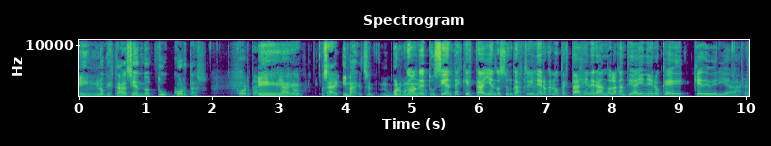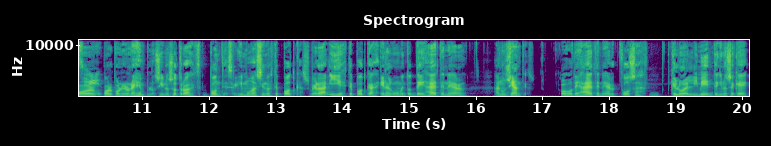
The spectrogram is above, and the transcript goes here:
en lo que estás haciendo, tú cortas. Corta, Eh, claro. O sea, imagínate, donde tú sientes que está yéndose un gasto de dinero que no te está generando la cantidad de dinero que, que deberías recibir. por, por poner un ejemplo, si nosotros, ponte, seguimos haciendo este podcast, ¿verdad? Y este podcast en algún momento deja de tener anunciantes o deja de tener cosas que lo alimenten y no sé qué,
